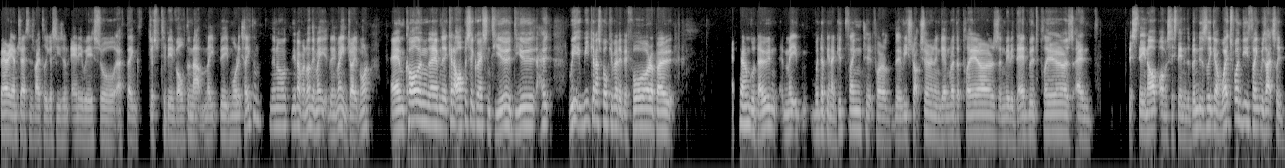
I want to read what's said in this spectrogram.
very interesting Zweite Liga season anyway. So I think just to be involved in that might be more exciting. You know, you never know. They might they might enjoy it more. Um, Colin, um, the kind of opposite question to you. Do you how we we kind of spoke about it before about if Köln go down, it might would have been a good thing to for the restructuring and getting rid of players and maybe deadwood players and the staying up, obviously staying in the Bundesliga. Which one do you think was actually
